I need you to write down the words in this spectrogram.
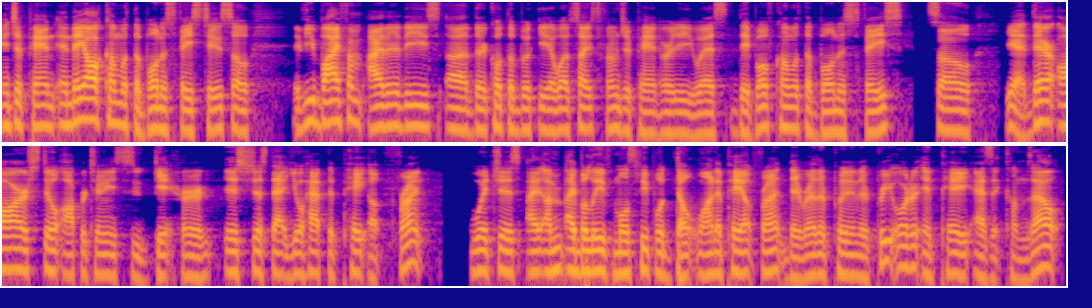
In Japan, and they all come with the bonus face too. So if you buy from either of these, uh, their Kotobukiya websites from Japan or the US, they both come with the bonus face. So yeah, there are still opportunities to get her. It's just that you'll have to pay up front, which is I I'm, I believe most people don't want to pay up front. They rather put in their pre-order and pay as it comes out.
